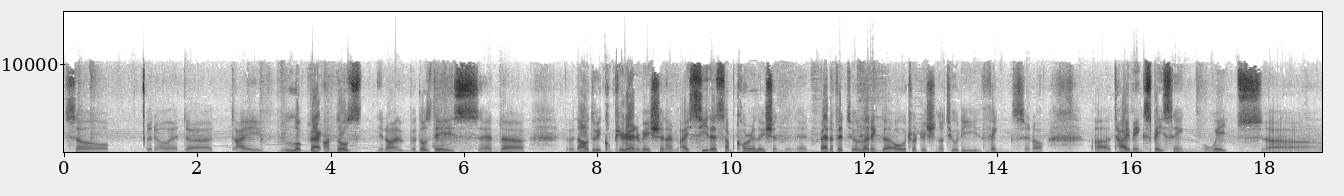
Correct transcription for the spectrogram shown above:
So, you know, and I look back on those you know those days and uh, now doing computer animation I, I see there's some correlation and benefit to learning the old traditional 2D things you know uh, timing spacing weights uh,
